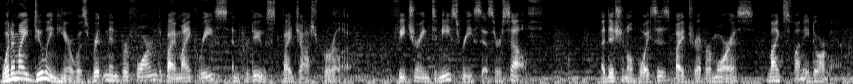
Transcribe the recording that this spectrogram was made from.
What Am I Doing Here was written and performed by Mike Reiss and produced by Josh Perillo, featuring Denise Reiss as herself. Additional voices by Trevor Morris, Mike's Funny Doorman.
